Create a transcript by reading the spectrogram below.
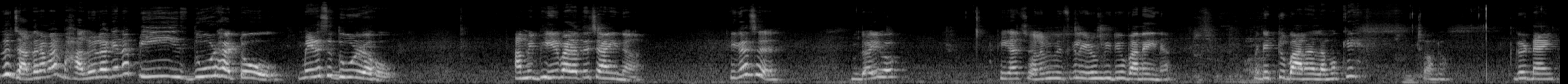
কিন্তু যাদের আমার ভালো লাগে না প্লিজ দূর হাঁটো মেরেছে দূর রাখো আমি ভিড় বাড়াতে চাই না। ঠিক আছে? যাই হোক ঠিক আছে চলো আমি বেসিক্যালি এরকম ভিডিও বানাই না। বাট একটু বানালাম ওকে চলো গুড নাইট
